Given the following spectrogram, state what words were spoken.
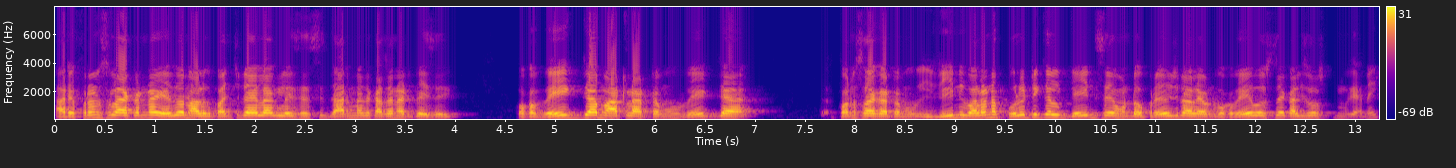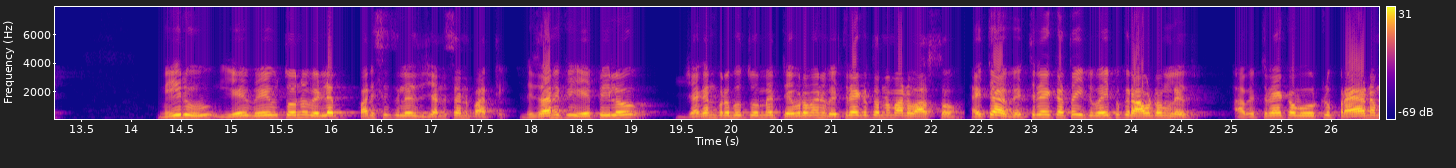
ఆ రిఫరెన్స్ లేకుండా ఏదో నాలుగు పంచ్ డైలాగులు వేసేసి దాని మీద కథ నడిపేసి ఒక వేగ్గా మాట్లాడటము వేగ్గా కొనసాగటము. దీని వలన పొలిటికల్ గెయిన్స్ ఏ ఉండవు ప్రయోజనాలు ఏ ఒక వేవ్ వస్తే కలిసి వస్తుంది కానీ మీరు ఏ వేవ్తోనూ వెళ్ళే పరిస్థితి లేదు జనసేన పార్టీ. నిజానికి ఏపీలో జగన్ ప్రభుత్వం మీద తీవ్రమైన వ్యతిరేకత ఉన్నమాట వాస్తవం. అయితే ఆ వ్యతిరేకత ఇటువైపుకి రావడం లేదు. ఆ వ్యతిరేక ఓట్లు ప్రయాణం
